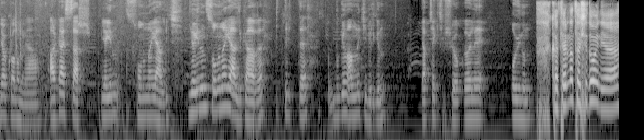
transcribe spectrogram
Yok oğlum ya. Arkadaşlar yayın sonuna geldik. Yayının sonuna geldik abi. Bitti bitti. Bugün anlı ki bir gün. Yapacak hiçbir şey yok. Böyle oyunun. Katerina taşıdı oyunu ya.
